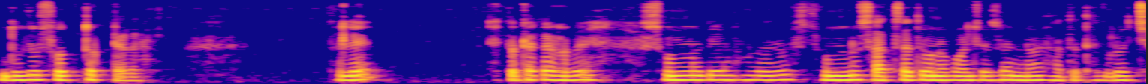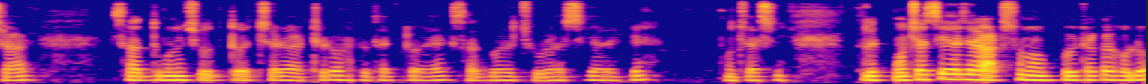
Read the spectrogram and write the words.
দুশো সত্তর টাকা। তাহলে এত টাকা হবে? শূন্য দিয়ে শূন্য সাত সাথে উনপঞ্চাশ নয়, হাতে থাকল চার, সাত দুগুণে চোদ্দ, চারে আঠেরো, হাতে থাকল এক, সাত বারো চুরাশি আর একে পঁচাশি। তাহলে পঁচাশি হাজার আটশো নব্বই টাকা হলো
